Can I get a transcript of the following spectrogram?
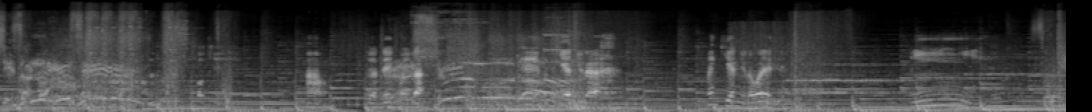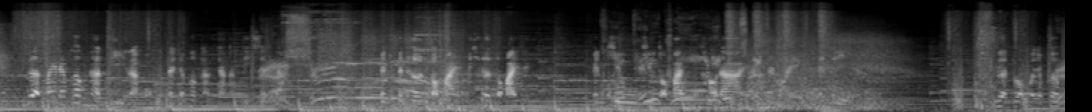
โอเค อ้าวเลือดเด้งมาอีกล้วเอ๊มันเกียนอยู่นะ ไม่เกียนอยู่นะเว้ย นี่เลือดไม่ได้เพิ่มทันทีนะผมแต่จะเพิ่มหลังจากอันติเสร็จแล้วเป็นเป็นเทิร์นต่อไป ไม่ใช่เทิร์นต่อไปสิ เป็นคิวคิวต่อไปของเขาได้ได้ตีเลือดดวงก็จะเพิ่มห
